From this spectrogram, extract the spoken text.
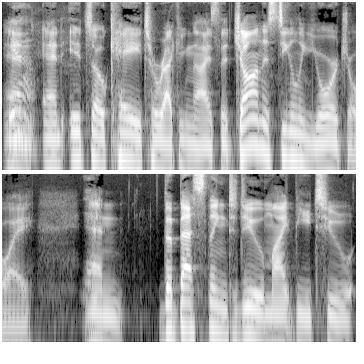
And Yeah. and it's okay to recognize that John is stealing your joy and the best thing to do might be to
